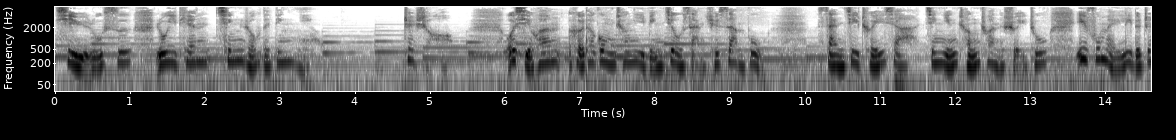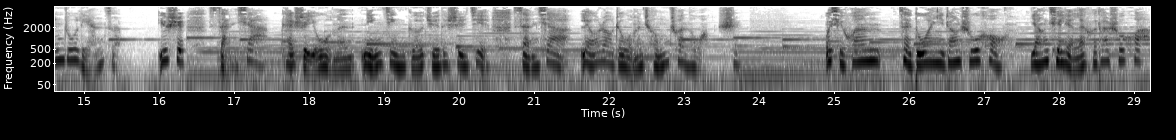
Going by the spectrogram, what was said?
细雨如丝，如一天轻柔的叮咛。这时候，我喜欢和他共撑一柄旧伞去散步，伞髻垂下，晶莹成串的水珠，一幅美丽的珍珠帘子。于是，伞下开始有我们宁静隔绝的世界，伞下缭绕着我们成串的往事。我喜欢在读完一张书后，扬起脸来和他说话。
